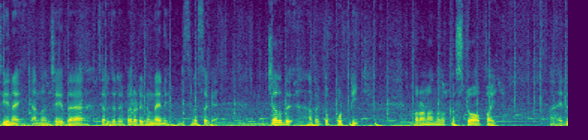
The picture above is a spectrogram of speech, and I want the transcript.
സീനായി. കാരണം ചെയ്ത ചെറിയ ചെറിയ പരിപാടിയൊക്കെ ഉണ്ടായിന് ബിസിനസ്സൊക്കെ. ചെറുത്. അതൊക്കെ പൊട്ടി. കൊറോണ വന്നതൊക്കെ സ്റ്റോപ്പായി. അതിൽ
